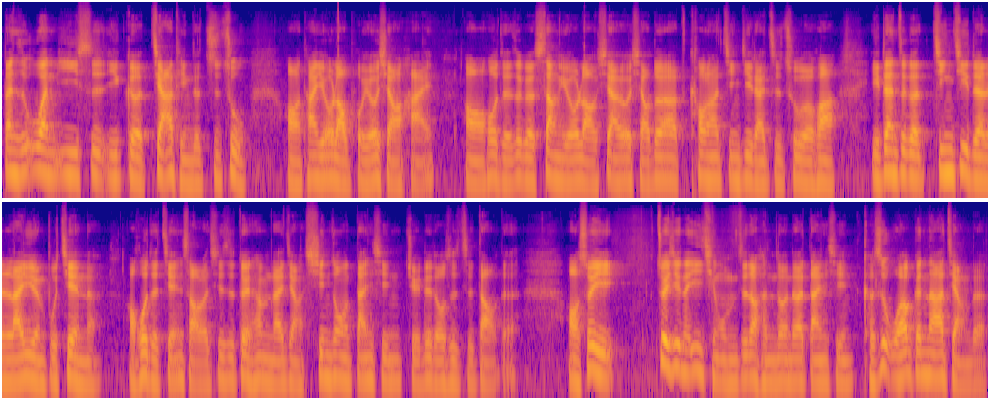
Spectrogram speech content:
但是万一是一个家庭的支柱，哦，他有老婆有小孩，哦，或者这个上有老下有小都要靠他经济来支出的话，一旦这个经济的来源不见了，哦，或者减少了，其实对他们来讲，心中的担心绝对都是知道的，哦，所以。最近的疫情，我们知道很多人都在担心。可是我要跟大家讲的，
